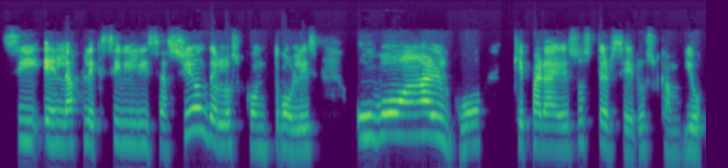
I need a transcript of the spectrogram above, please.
si en la flexibilización de los controles hubo algo que para esos terceros cambió.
